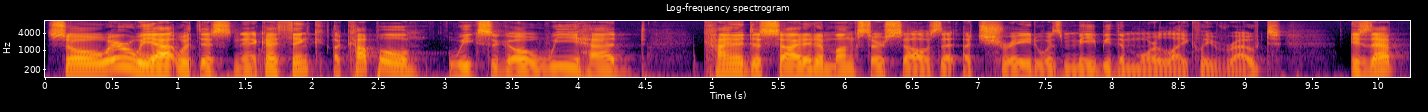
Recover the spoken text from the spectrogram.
So where are we at with this, Nick? I think a couple weeks ago we had kind of decided amongst ourselves that a trade was maybe the more likely route. Is that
